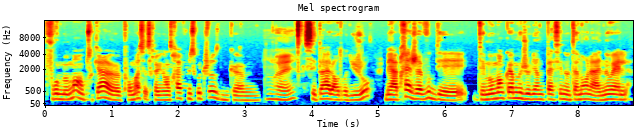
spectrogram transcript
pour le moment, en tout cas, euh, pour moi, ce serait une entrave plus qu'autre chose. Donc, ouais. c'est pas à l'ordre du jour. Mais après, j'avoue que des, des, moments comme je viens de passer, notamment là à Noël,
